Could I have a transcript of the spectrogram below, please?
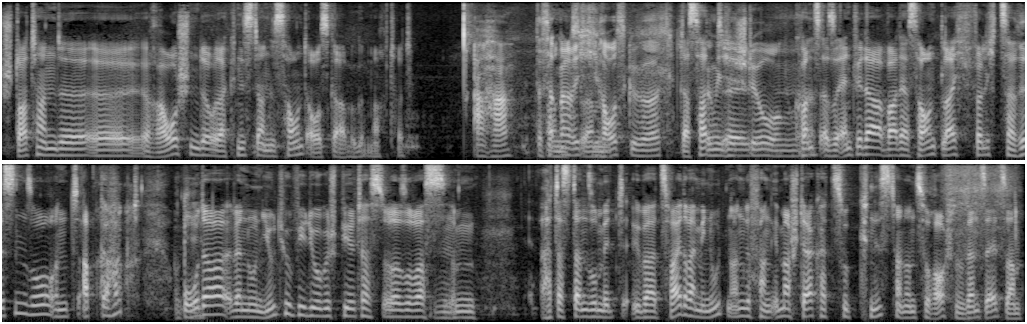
stotternde, äh, rauschende oder knisternde Soundausgabe gemacht hat. Aha, das hat man Und, richtig ähm, rausgehört. Das hat Irgendwelche äh, Störungen. konntest- also entweder war der Sound gleich völlig zerrissen so und abgehackt, oder wenn du ein YouTube-Video gespielt hast oder sowas, Mhm. ähm, hat das dann so mit über zwei, drei Minuten angefangen, immer stärker zu knistern und zu rauschen. Ganz seltsam.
